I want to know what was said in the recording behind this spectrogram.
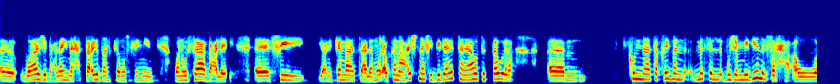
آه، واجب علينا حتى أيضا كمسلمين ونثاب عليه. آه، في يعني كما تعلمون أو كما عشنا في بداية تناوله الثورة كنا تقريبا مثل مجمدين الفرحة أو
